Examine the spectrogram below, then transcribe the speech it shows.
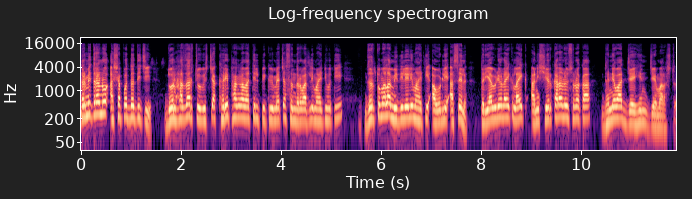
तर मित्रांनो अशा पद्धतीची दोन हजार चोवीसच्या खरीप हंगामातील पीक विम्याच्या संदर्भातली माहिती होती. जर तुम्हाला मी दिलेली माहिती आवडली असेल तर या व्हिडिओला एक लाईक आणि शेअर करायला विसरू नका. धन्यवाद. जय हिंद. जय महाराष्ट्र.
